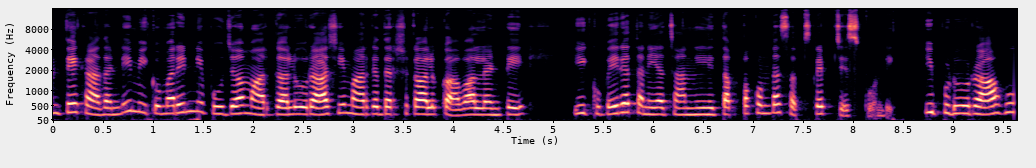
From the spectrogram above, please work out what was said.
అంతేకాదండి మీకు మరిన్ని పూజా మార్గాలు రాశి మార్గదర్శకాలు కావాలంటే ఈ కుబేర తనయ ఛానల్ని తప్పకుండా సబ్స్క్రైబ్ చేసుకోండి. ఇప్పుడు రాహు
